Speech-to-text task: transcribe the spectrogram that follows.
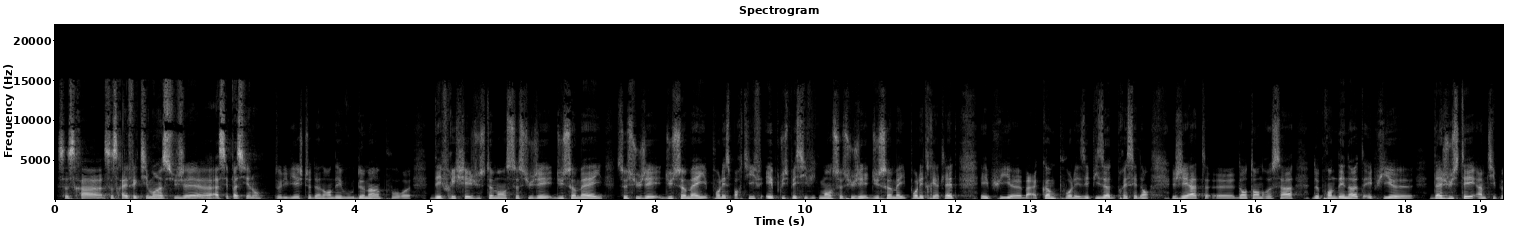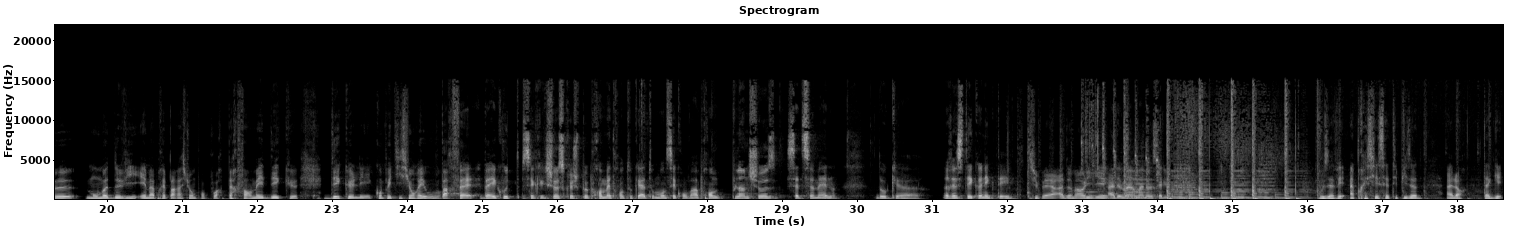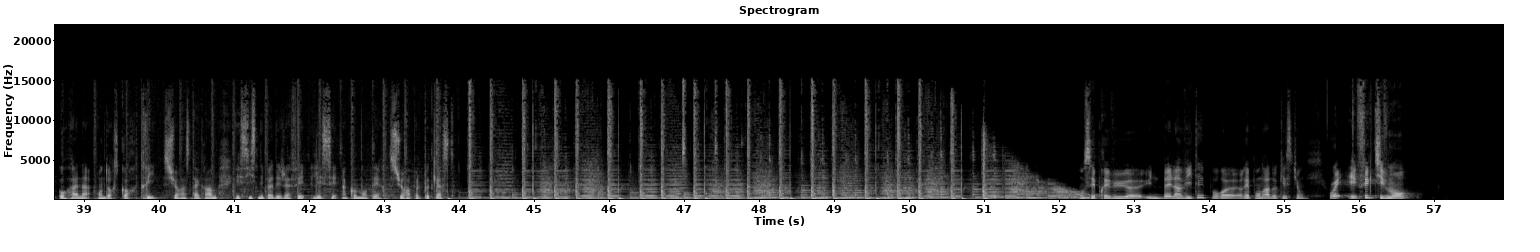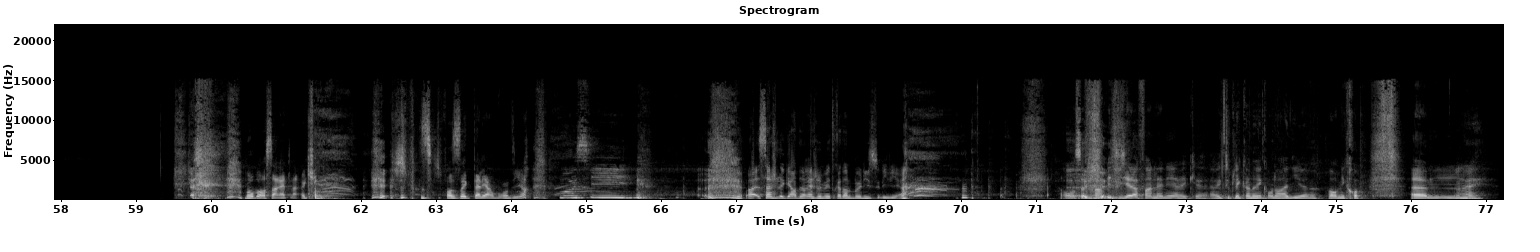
ce sera ce sera effectivement un sujet assez passionnant. Olivier, je te donne rendez-vous demain pour défricher justement ce sujet du sommeil, ce sujet du sommeil pour les sportifs et plus spécifiquement ce sujet du sommeil pour les triathlètes et puis bah, comme pour les épisodes précédent. J'ai hâte euh, d'entendre ça, de prendre des notes et puis euh, d'ajuster un petit peu mon mode de vie et ma préparation pour pouvoir performer dès que dès que les compétitions réouvrent. Parfait. Bah écoute, c'est quelque chose que je peux promettre en tout cas à tout le monde, c'est qu'on va apprendre plein de choses cette semaine. Donc euh, restez connectés. Super. À demain, Olivier. À demain, Hermano. Salut. Vous avez apprécié cet épisode? Alors taguez Ohana underscore tri sur Instagram et si ce n'est pas déjà fait, laissez un commentaire sur Apple Podcast. S'est prévu euh, une belle invitée pour euh, répondre à nos questions. Oui, effectivement. bon, bon, on s'arrête là. Ok. je, pensais, que tu allais rebondir. Moi aussi. ça, je le garderai, je le mettrai dans le bonus, Olivier. On se fera un bêtisier à la fin de l'année avec, euh, avec toutes les conneries qu'on aura dit hors micro. ouais.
